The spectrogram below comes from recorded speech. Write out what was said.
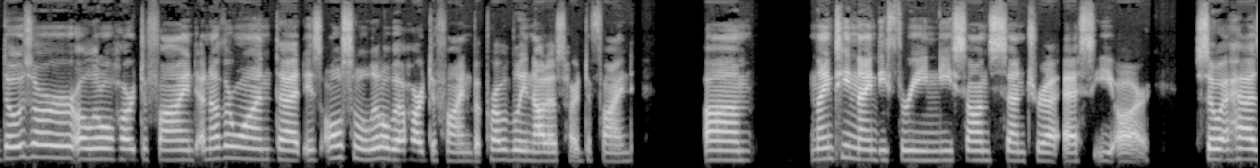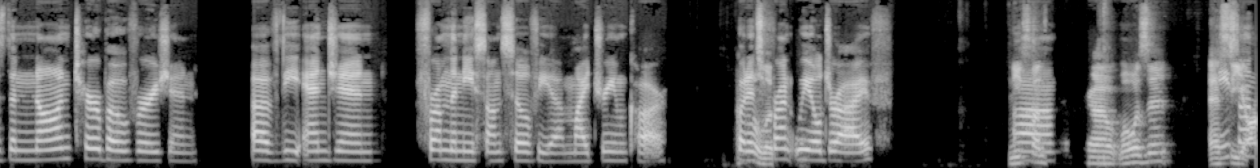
those are a little hard to find. Another one that is also a little bit hard to find, but probably not as hard to find. Um, 1993 Nissan Sentra SER. So it has the non-turbo version of the engine from the Nissan Sylvia, my dream car, but it's Oh, front-wheel drive. Nissan. Um, uh, what was it? SER. Nissan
